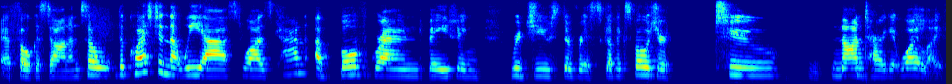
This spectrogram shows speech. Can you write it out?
uh, focused on. And so the question that we asked was, can above ground baiting reduce the risk of exposure to non-target wildlife.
